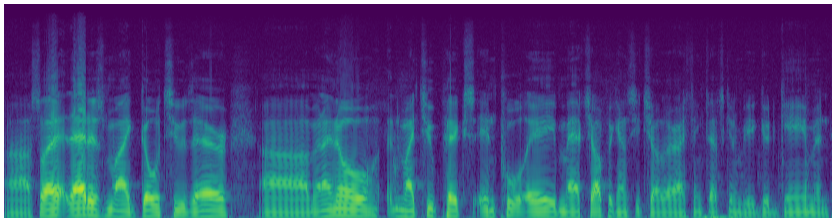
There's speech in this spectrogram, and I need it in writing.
Uh, so that, that is my go-to there. Um, and I know my two picks in Pool A match up against each other. I think that's going to be a good game, and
